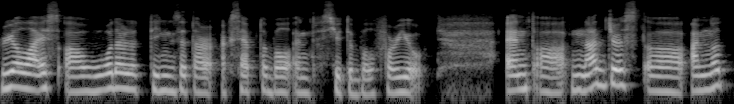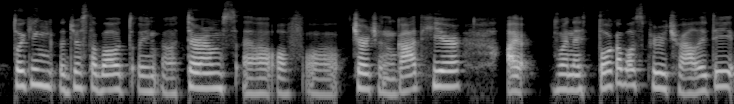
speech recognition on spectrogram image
realize uh, what are the things that are acceptable and suitable for you. And uh, not just, I'm not talking just about in uh, terms uh, of uh, church and God here, I when I talk about spirituality,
